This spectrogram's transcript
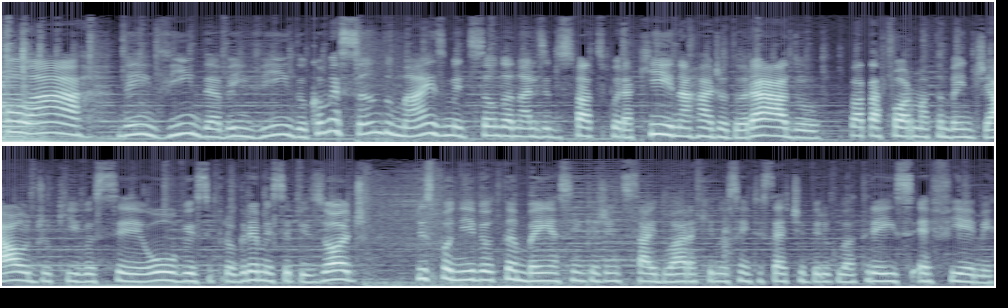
Olá, bem-vinda, bem-vindo. Começando mais uma edição do Análise dos Fatos por aqui na Rádio Dourado, plataforma também de áudio que você ouve esse programa, esse episódio, disponível também assim que a gente sai do ar aqui no 107,3 FM.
